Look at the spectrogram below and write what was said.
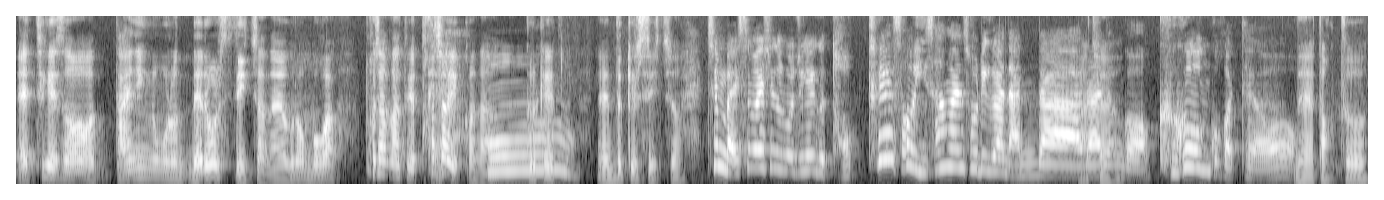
애틱에서 다이닝룸으로 내려올 수도 있잖아요. 그럼 뭐가 포장 같은 게 터져 있거나 오. 그렇게 예, 느낄 수 있죠. 지금 말씀하시는 것 중에 그 덕트에서 이상한 소리가 난다라는 맞아요. 거 그거인 것 같아요. 네, 덕트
